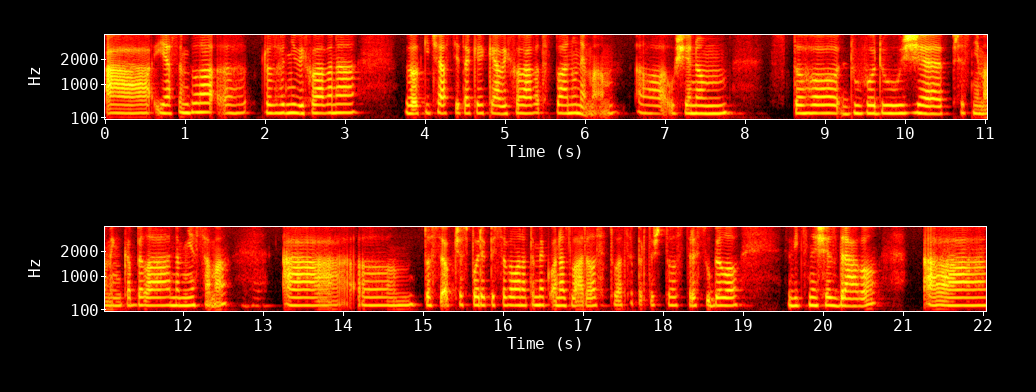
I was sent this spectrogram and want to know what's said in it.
a já jsem byla uh, rozhodně vychovávaná v velké části tak, jak já vychovávat v plánu nemám. Uh, už jenom z toho důvodu, že přesně maminka byla na mě sama uh-huh. a um, to se občas podepisovala na tom, jak ona zvládala situace, protože toho stresu bylo víc než je zdrávo. A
